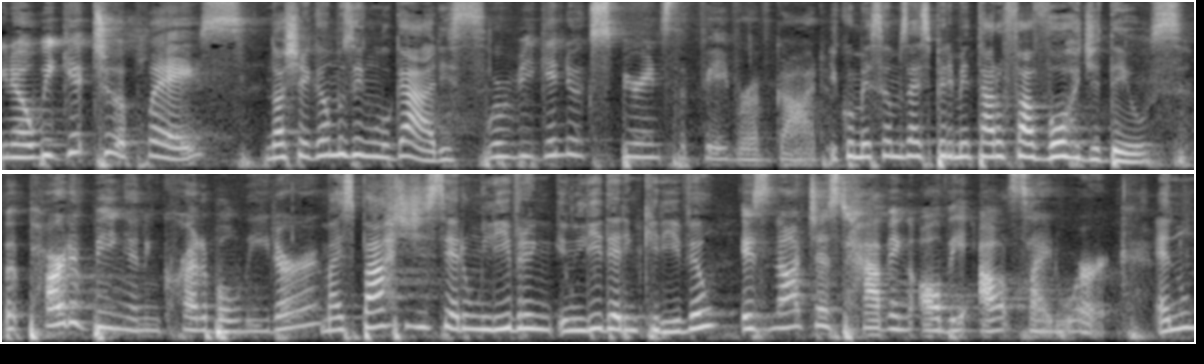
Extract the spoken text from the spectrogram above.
You know, we get to a place Nós chegamos em lugares where we begin to experience the favor of God. e começamos a experimentar o favor de Deus. But part of being an incredible leader Mas parte de ser um, livro, um líder incrível is not just having all the outside work, é não,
